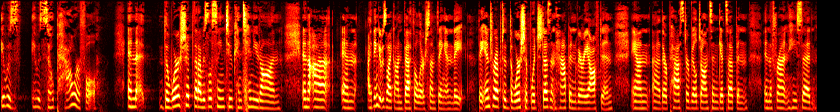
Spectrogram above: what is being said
it was, it was so powerful. And the worship that I was listening to continued on. And I, and I think it was like on Bethel or something, and they, they interrupted the worship, which doesn't happen very often. And, uh, their pastor, Bill Johnson, gets up in, in the front and he said,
